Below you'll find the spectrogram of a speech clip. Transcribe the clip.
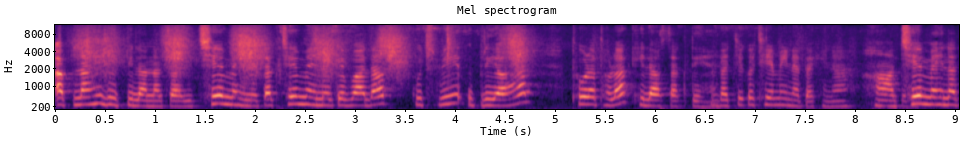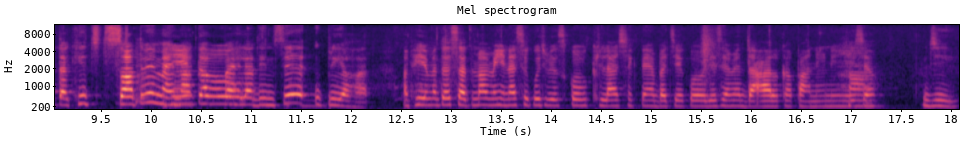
अपना ही दूध पिलाना चाहिए। छः महीने तक छः महीने के बाद आप कुछ भी ऊपरी आहार थोड़ा थोड़ा खिला सकते हैं। बच्चे को छः महीना तक ही ना? हाँ छः महीना तक ही सातवें महीना तक तो- पहला दिन से ऊपरी आहार। और फिर मतलब सतमा महीना से कुछ भी उसको खिला सकते हैं बच्चे को जैसे हमें दाल का पानी नहीं ये हाँ, सब जी।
